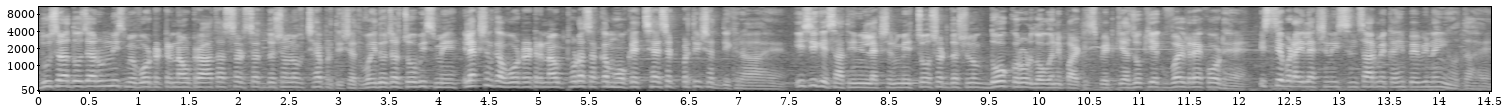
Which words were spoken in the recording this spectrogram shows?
दूसरा 2019 में वोटर टर्नआउट रहा था सड़सठ दशमलव छह प्रतिशत। वही 2024 में इलेक्शन का वोटर टर्नआउट थोड़ा सा कम होकर छसठ प्रतिशत दिख रहा है। इसी के साथ इन इलेक्शन में चौसठ दशमलव दो करोड़ लोगों ने पार्टिसिपेट किया, जो की एक वर्ल्ड रिकॉर्ड है। इससे बड़ा इलेक्शन इस संसार में कहीं पे भी नहीं होता है।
